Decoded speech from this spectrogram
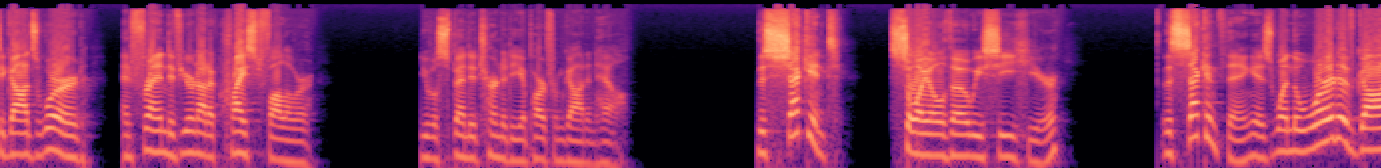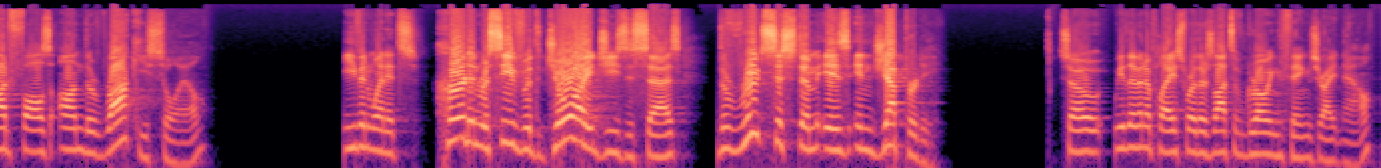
to God's word. And friend, if you're not a Christ follower, you will spend eternity apart from God in hell. The second soil, though, we see here, the second thing is when the word of God falls on the rocky soil, even when it's heard and received with joy, Jesus says, the root system is in jeopardy. So we live in a place where there's lots of growing things right now.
